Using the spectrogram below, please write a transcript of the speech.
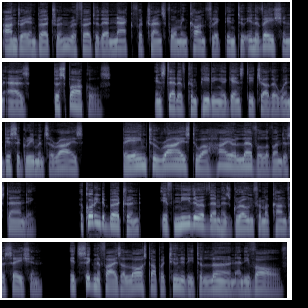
Andre and Bertrand refer to their knack for transforming conflict into innovation as the sparkles. Instead of competing against each other when disagreements arise, they aim to rise to a higher level of understanding. According to Bertrand, if neither of them has grown from a conversation, it signifies a lost opportunity to learn and evolve.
